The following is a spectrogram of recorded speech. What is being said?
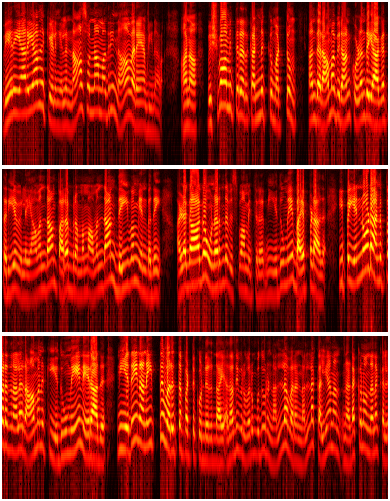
வேற யாரையாவது கேளுங்க. இல்ல நான் சொன்ன மாதிரி நான் வரேன் அப்படின்னாராம். ஆனா விஸ்வாமித்திரர் கண்ணுக்கு மட்டும் அந்த ராமபிரான் குழந்தையாக தெரியவில்லை. அவன்தான் பரபிரம்மம் அவன்தான் தெய்வம் என்பதை அழகாக உணர்ந்த விஸ்வாமித்திரர். நீ எதுவுமே பயப்படாத. இப்ப என்னோட அனுப்புறதுனால ராமனுக்கு எதுவுமே நேராது. நீ எதை நினைத்து வருத்தப்பட்டு கொண்டிருந்தாய்? அதாவது இவர் வரும்போது ஒரு நல்ல வரன் நல்ல கல்யாணம் நடக்கணும் தானே கல்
